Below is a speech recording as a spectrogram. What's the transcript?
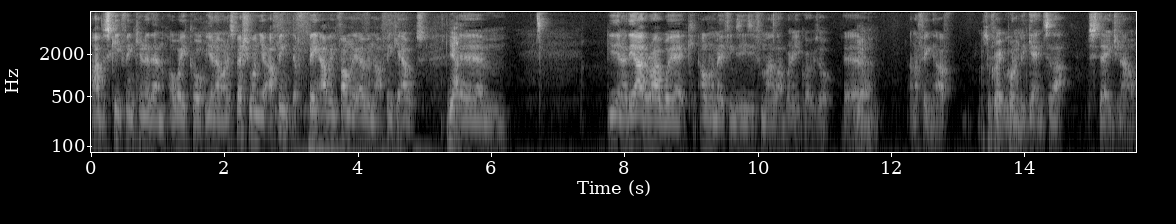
I just keep thinking of them. I wake up, you know, and especially when you, I think the having family at home I think it helps. yeah, Um, you know, the harder I work, I want to make things easy for my lad when he grows up. Um, Yeah. And I think I've that's a I think great we're going to be getting to that stage now,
